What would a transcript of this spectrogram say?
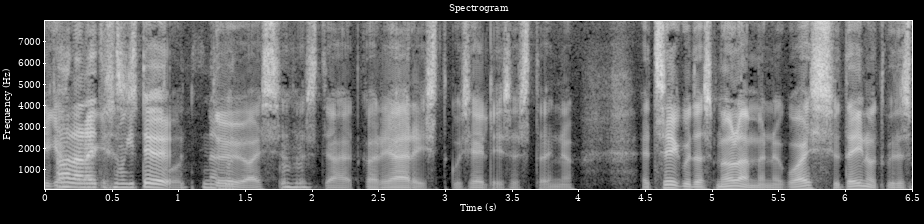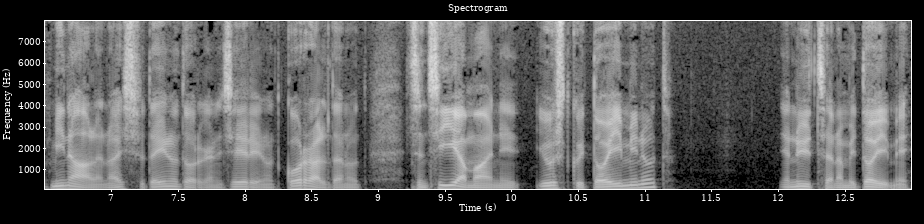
pigem Aa, näiteks mingi töö nagu, nagu... tööasjadest mm -hmm. jah, et karjäärist kui sellisest onju. et see, kuidas me oleme nagu asju teinud, kuidas mina olen asju teinud, organiseerinud, korraldanud, see on siiamaani justkui toiminud ja nüüd see enam ei toimi.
